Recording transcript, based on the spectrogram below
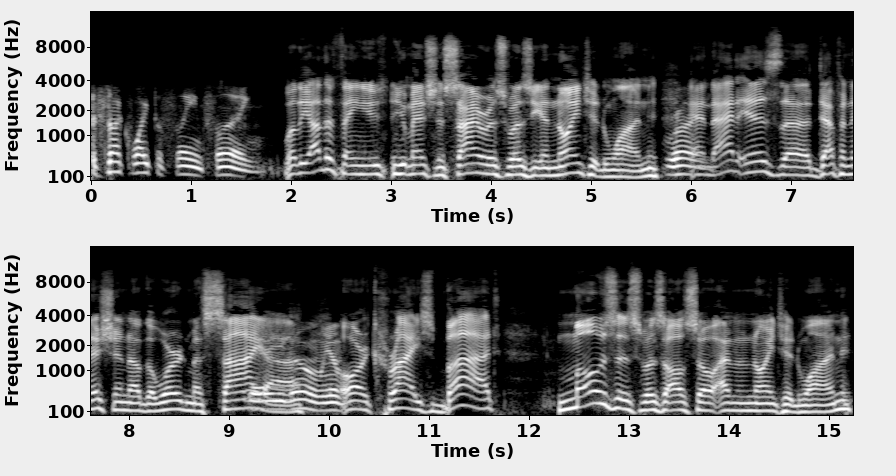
it's not quite the same thing. Well, the other thing you you mentioned Cyrus was the anointed one, right. and that is the definition of the word Messiah go, yeah. or Christ. But Moses was also an anointed one.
